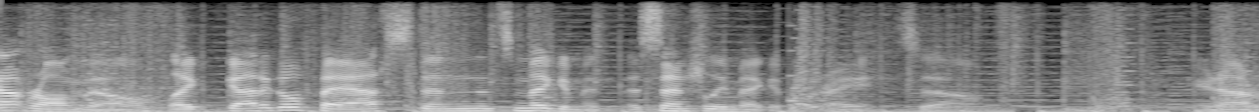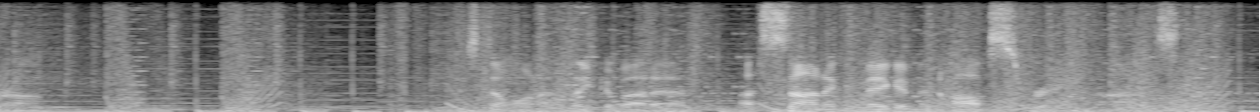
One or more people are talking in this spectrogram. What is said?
not wrong though. Like, gotta go fast, and it's Mega Man, essentially Mega Man, right? So, you're not wrong. Just don't want to think about a, a Sonic Mega Man offspring, honestly.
